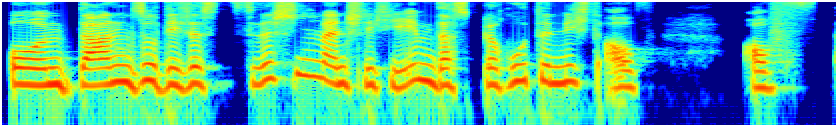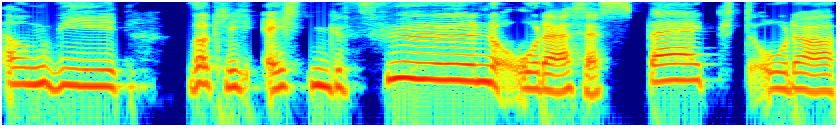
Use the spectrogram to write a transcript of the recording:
Und dann so dieses zwischenmenschliche eben, das beruhte nicht auf, auf irgendwie wirklich echten Gefühlen oder Respekt oder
